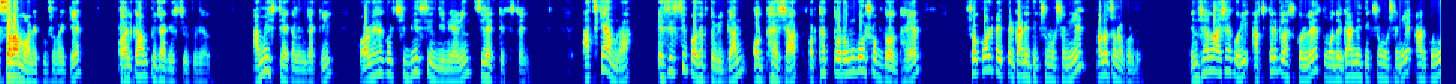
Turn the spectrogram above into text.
আসসালামু আলাইকুম সবাইকে। ওয়েলকাম টু জাকিস টিউটোরিয়াল আমি ইশতিয়াক আলম জাকি পড়ালেখা করছি বিএসসি ইঞ্জিনিয়ারিং সিলেট টেক্সটাইল আজকে আমরা এসএসসি পদার্থবিজ্ঞান অধ্যায় সাত, অর্থাৎ তরঙ্গ শব্দ অধ্যায়ের সকল টাইপের গাণিতিক সমস্যা নিয়ে আলোচনা করব। ইনশাআল্লাহ আশা করি আজকের ক্লাস করলে তোমাদের গাণিতিক সমস্যা নিয়ে আর কোনো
